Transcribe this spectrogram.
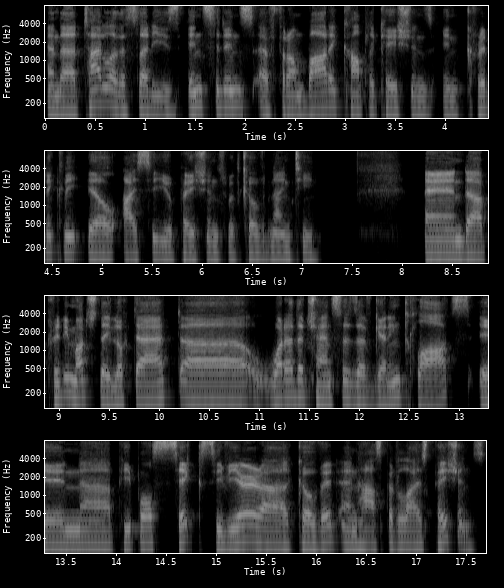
And the title of the study is Incidence of Thrombotic Complications in Critically Ill ICU Patients with COVID 19. And uh, pretty much they looked at uh, what are the chances of getting clots in uh, people sick, severe uh, COVID, and hospitalized patients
